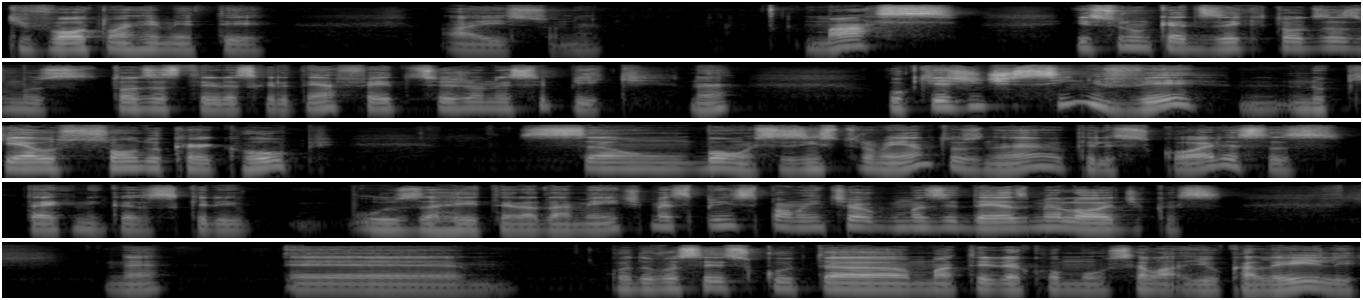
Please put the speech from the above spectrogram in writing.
que voltam a remeter a isso, né? Mas isso não quer dizer que todas as, mús- todas as trilhas que ele tenha feito sejam nesse pique, né? O que a gente sim vê no que é o som do Kirk Hope são, bom, esses instrumentos, né? O que ele escolhe, essas técnicas que ele usa reiteradamente, mas principalmente algumas ideias melódicas, né? É, Quando você escuta uma trilha como, sei lá, Yooka-Laylee,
